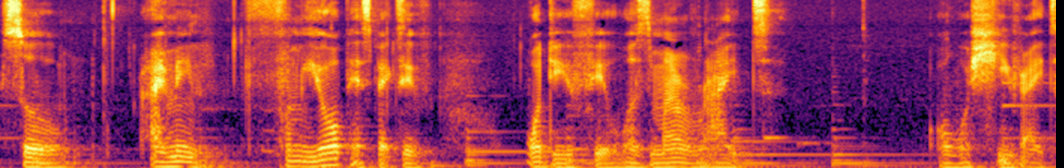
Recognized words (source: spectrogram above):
So, I mean, from your perspective, what do you feel? Was the man right? Or was she right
